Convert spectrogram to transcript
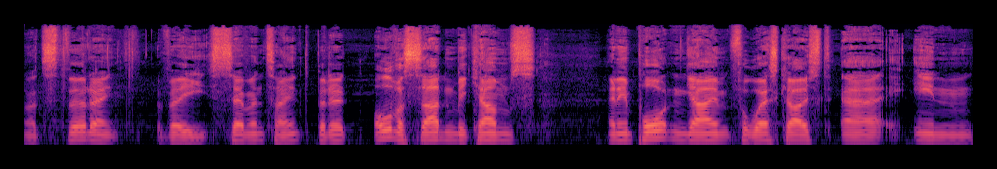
It's 13th v 17th, but it all of a sudden becomes an important game for West Coast uh, in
